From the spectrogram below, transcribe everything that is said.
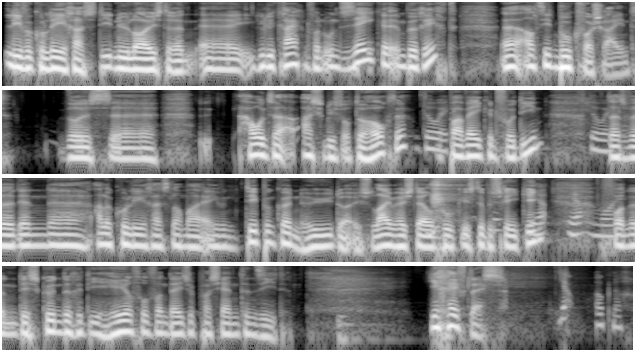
lieve collega's die nu luisteren, uh, jullie krijgen van ons zeker een bericht uh, als dit boek verschijnt. Dus uh, hou ons alsjeblieft op de hoogte. Een paar weken voordien. Doe dat we dan alle collega's nog maar even typen kunnen. Nu, dat is lijmherstelboek is de beschikking. ja, ja, van een deskundige die heel veel van deze patiënten ziet. Je geeft les. Ja, ook nog.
